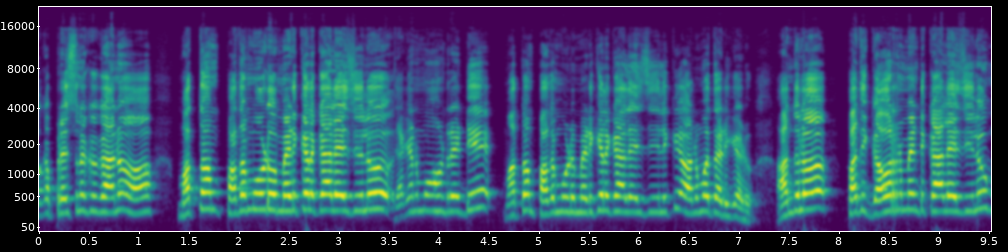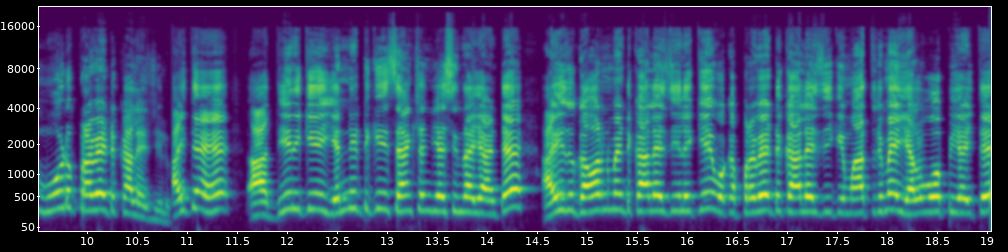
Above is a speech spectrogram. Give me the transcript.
ఒక ప్రశ్నకు గాను మొత్తం పదమూడు మెడికల్ కాలేజీలు జగన్మోహన్ రెడ్డి మొత్తం పదమూడు మెడికల్ కాలేజీలకి అనుమతి అడిగాడు. అందులో పది గవర్నమెంట్ కాలేజీలు మూడు ప్రైవేట్ కాలేజీలు. అయితే దీనికి ఎన్నిటికి శాంక్షన్ చేసిందయ్యా అంటే ఐదు గవర్నమెంట్ కాలేజీలకి ఒక ప్రైవేట్ కాలేజీకి మాత్రమే ఎల్ఓపి అయితే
